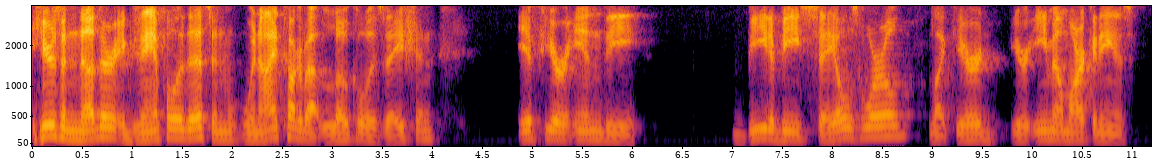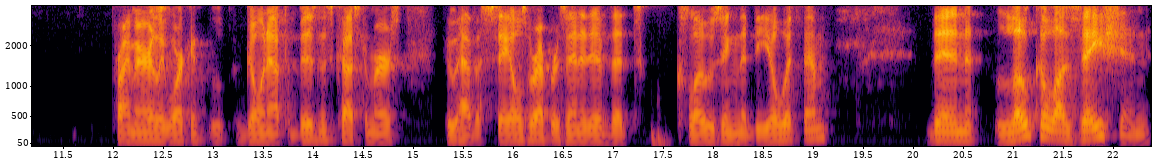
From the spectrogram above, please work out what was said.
here's another example of this. And when I talk about localization, if you're in the B2B sales world, like your your email marketing is primarily working going out to business customers who have a sales representative that's closing the deal with them then localization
